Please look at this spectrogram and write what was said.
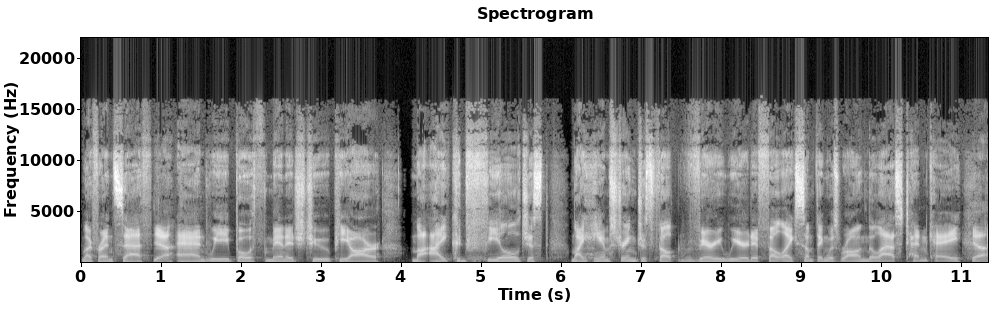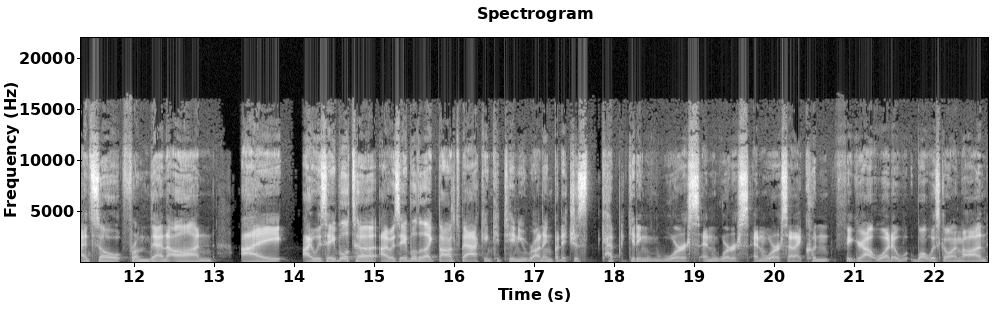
my friend Seth. Yeah. And we both managed to PR. My, I could feel just my hamstring just felt very weird. It felt like something was wrong the last 10K. Yeah. And so from then on, I I was able to I was able to like bounce back and continue running, but it just kept getting worse and worse and worse, and I couldn't figure out what it, what was going on.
